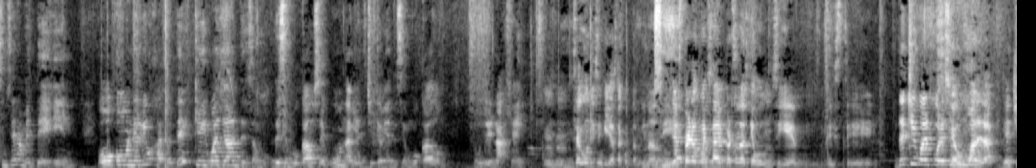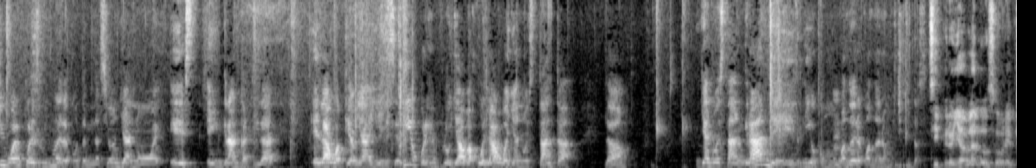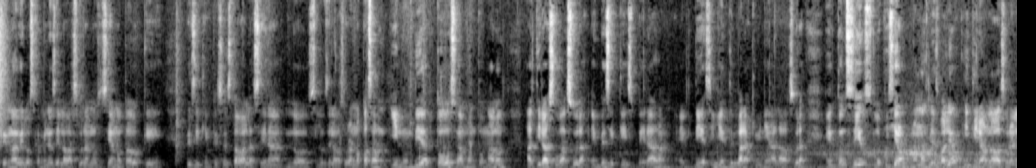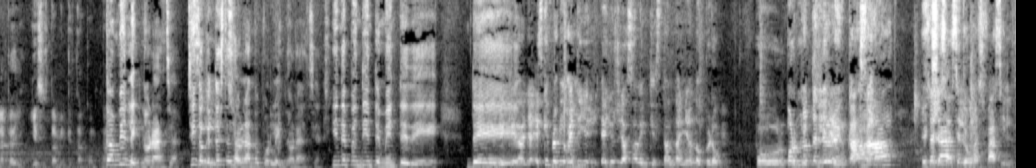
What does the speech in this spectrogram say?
sinceramente en o como en el río Jatate que igual ya han desem- desembocado según habían dicho que habían desembocado un drenaje ahí. Ujú. Según dicen que ya está contaminado. Sí, ya está pero pues hay personas que aún siguen este De hecho igual por eso mismo van- de la de hecho igual por eso mismo de la contaminación ya no es en gran cantidad el agua que había ahí en ese río, por ejemplo, ya bajo el agua ya no es tanta la ya no es tan grande el río como cuando era cuando éramos chiquitos. Sí, pero ya hablando sobre el tema de los camiones de la basura, no sé si han notado que desde que empezó esta balacera, los, los de la basura no pasaron y en un día todos se amontonaron a tirar su basura en vez de que esperaran el día siguiente para que viniera la basura. Entonces ellos lo que hicieron, nada más les valió y tiraron la basura en la calle. Y eso también que están comprando. También la ignorancia. Siento que tú estás hablando por la ignorancia. Independientemente de... De, de que daña. Es que prácticamente ellos, ellos ya saben que están dañando, pero por Por no tenerlo quieren. en casa, Ajá, se les hace lo más fácil.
